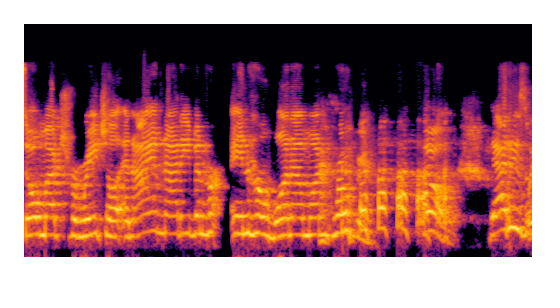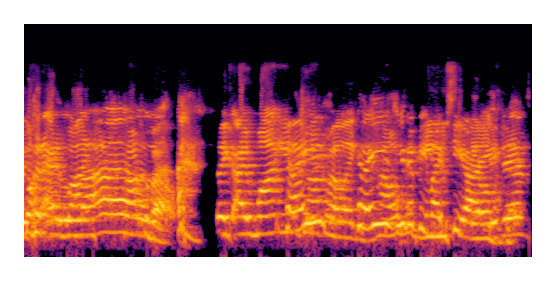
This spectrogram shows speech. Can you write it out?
so much from Rachel, and I am not even her, in her one-on-one program. so that is Which what I, I want to talk about. Like I want you can to I talk use, about like can I use you to be my PR agent?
